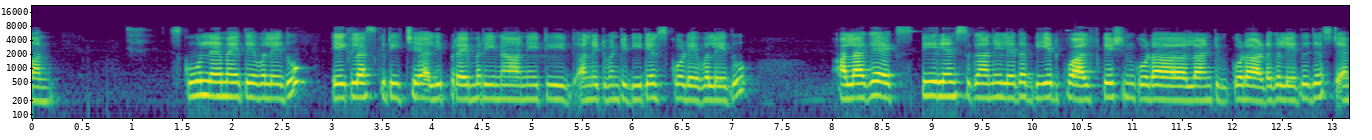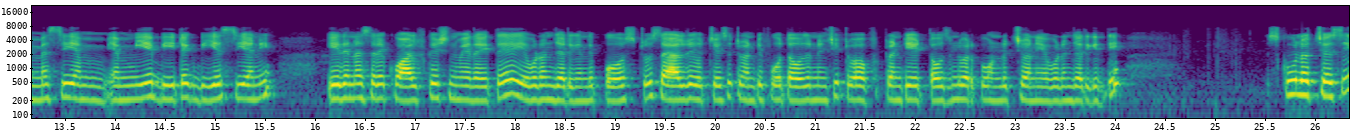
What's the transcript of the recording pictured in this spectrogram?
one school name అయితే ఇవ్వలేదు ఏ క్లాస్కి టీచ్ చేయాలి ప్రైమరీనా అనేటి అనేటువంటి డీటెయిల్స్ కూడా ఇవ్వలేదు. అలాగే ఎక్స్పీరియన్స్ కానీ లేదా బీఎడ్ క్వాలిఫికేషన్ కూడా అలాంటివి కూడా అడగలేదు. Just MSc M MA BTech BSc అని ఏదైనా సరే క్వాలిఫికేషన్ మీద అయితే ఇవ్వడం జరిగింది. పోస్ట్ శాలరీ వచ్చేసి ట్వంటీ ఫోర్ థౌజండ్ నుంచి ట్వంటీ ఎయిట్ థౌజండ్ వరకు ఉండొచ్చు అని ఇవ్వడం జరిగింది. స్కూల్ వచ్చేసి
